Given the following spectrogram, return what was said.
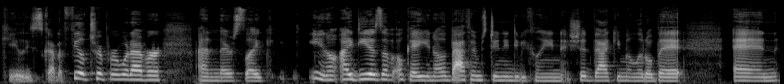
Kaylee's got a field trip or whatever, and there's like you know, ideas of, okay, you know, the bathrooms do need to be clean. I should vacuum a little bit. And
